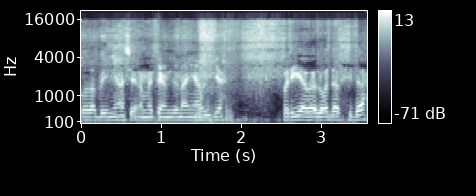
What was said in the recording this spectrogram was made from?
ઓલા બે ત્યાં છે અમે ત્રણ જણા અહીંયા આવી ગયા. ફરી હવે લોદર સીધા.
